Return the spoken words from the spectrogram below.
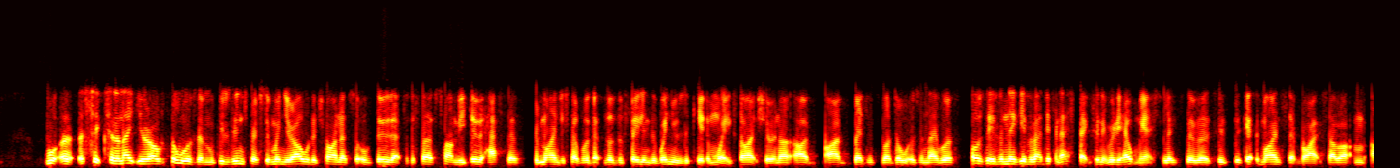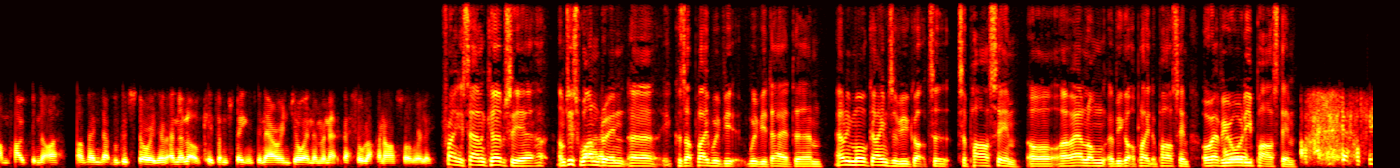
what a, a six and an eight year old thought of them because it's interesting when you're older trying to sort of do that for the first time. You do have to remind yourself of the, the feelings of when you was a kid and what excites you. And I, I, I read them to my daughters and they were positive and negative about different aspects, and it really helped me actually to uh, to, to get the mindset right. So I'm, I'm hoping that I, I've ended up with good stories, and a lot of kids I'm speaking to now are enjoying them, and that, that's all I can ask for really. Frank, it's Alan Curbishley here. I'm just wondering because uh, I played with you with your dad. Um, how many more games have you got to, to pass him, or, or, how long have you got to play to pass him, or have you uh, already passed him?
